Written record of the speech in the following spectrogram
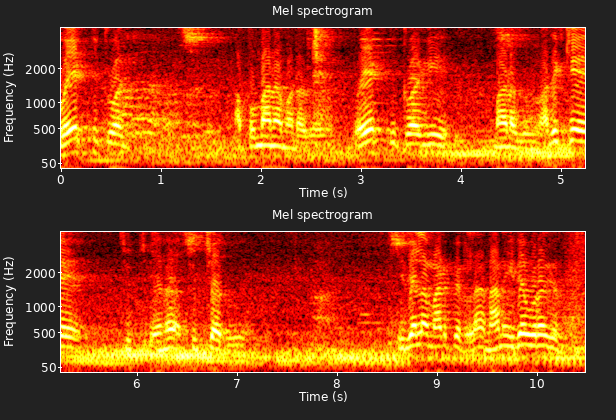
ವೈಯಕ್ತಿಕವಾಗಿ ಅಪಮಾನ ಮಾಡೋದು, ವೈಯಕ್ತಿಕವಾಗಿ ಮಾಡೋದು, ಅದಕ್ಕೆ ಏನೋ ಚುಚ್ಚೋದು. ಇದೆಲ್ಲ ಮಾಡ್ತಿರಲ್ಲ, ನಾನು ಇದೇ ಊರಾಗ ಇರ್ತೀನಿ.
